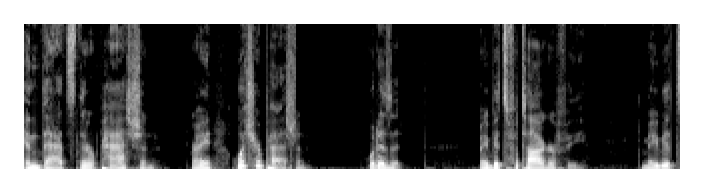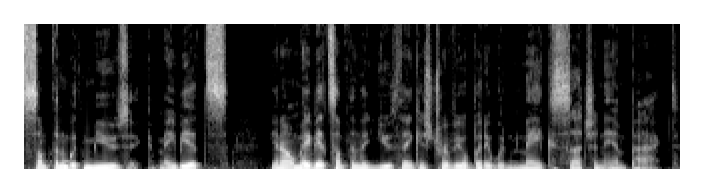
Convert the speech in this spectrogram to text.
and that's their passion, right? What's your passion? What is it? Maybe it's photography. Maybe it's something with music. Maybe it's you know maybe it's something that you think is trivial, but it would make such an impact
